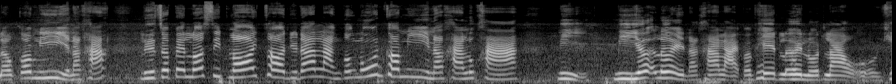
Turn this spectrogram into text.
เราก็มีนะคะ หรือจะเป็นรถสิบล้อจอดอยู่ด้านหลังตรงนู้นก็มีนะคะ ลูกค้านี่มีเยอะเลยนะคะ หลายประเภทเลยรถเราโอเค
